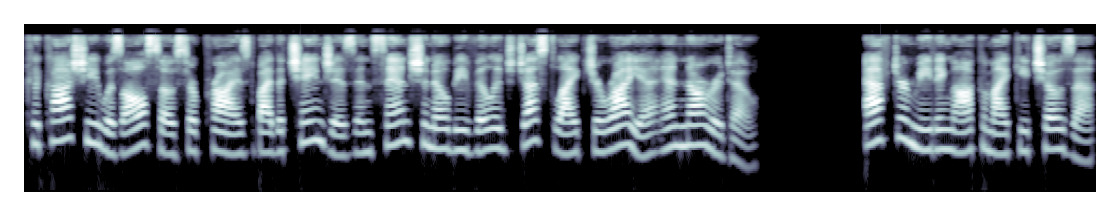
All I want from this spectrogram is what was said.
Kakashi was also surprised by the changes in Sand Shinobi Village just like Jiraiya and Naruto. After meeting Akimichi Choza,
